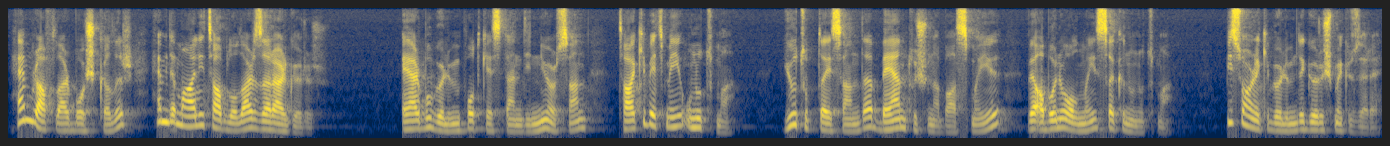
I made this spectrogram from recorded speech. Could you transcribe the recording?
hem raflar boş kalır hem de mali tablolar zarar görür. Eğer bu bölümü podcast'ten dinliyorsan takip etmeyi unutma. YouTube'daysan da beğen tuşuna basmayı ve abone olmayı sakın unutma. Bir sonraki bölümde görüşmek üzere.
